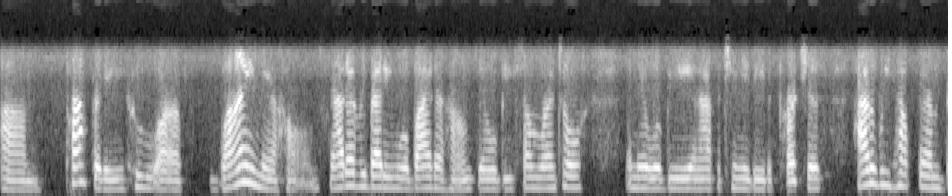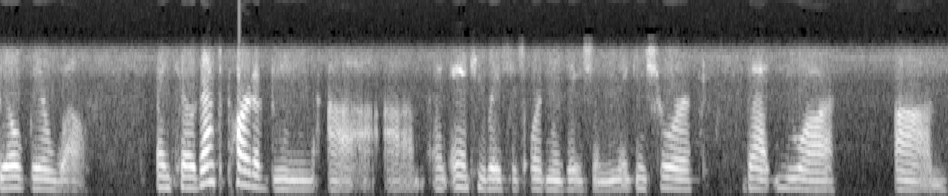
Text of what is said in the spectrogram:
um, property who are buying their homes. Not everybody will buy their homes. There will be some rentals and there will be an opportunity to purchase. How do we help them build their wealth? And so that's part of being uh, um, an anti-racist organization, making sure that you are um,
